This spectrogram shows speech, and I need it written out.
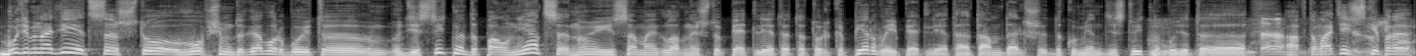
Будем надеяться, что, в общем, договор будет э, действительно дополняться. Ну и самое главное, что пять лет это только первые пять лет, а там дальше документ действительно будет э, да, автоматически да, про-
